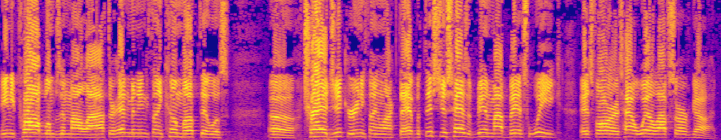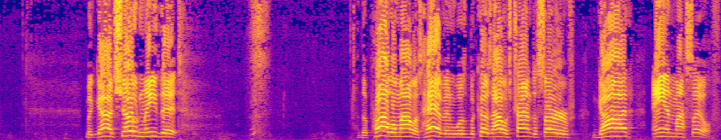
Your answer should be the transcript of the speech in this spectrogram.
any problems in my life. There hadn't been anything come up that was uh, tragic or anything like that. But this just hasn't been my best week as far as how well I've served God. But God showed me that the problem I was having was because I was trying to serve God and myself.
